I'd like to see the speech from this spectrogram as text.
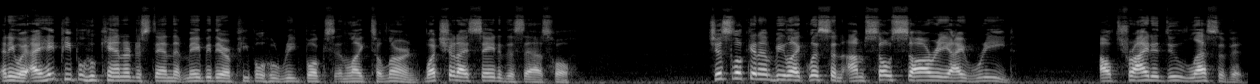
Anyway, I hate people who can't understand that maybe there are people who read books and like to learn. What should I say to this asshole? Just look at him and be like, listen, I'm so sorry I read. I'll try to do less of it.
